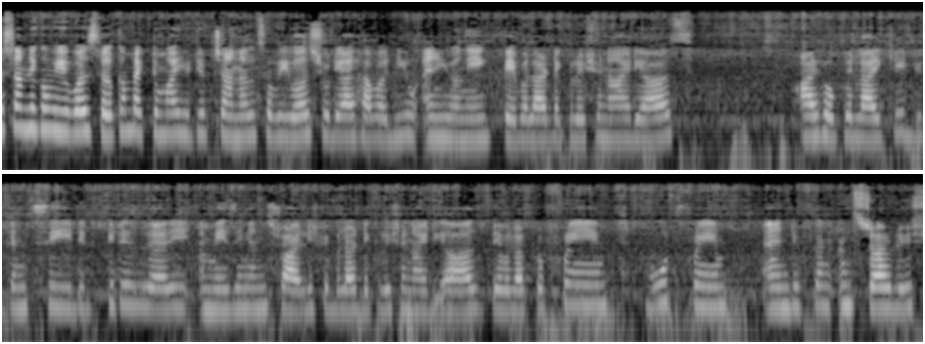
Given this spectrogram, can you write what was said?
Assalamualaikum viewers. Welcome back to my youtube channel. So viewers today i have a new and unique paper art decoration ideas. I hope you like it. You can see it, it is very amazing and stylish paper art decoration ideas. Paper art for frame wood frame and different and stylish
